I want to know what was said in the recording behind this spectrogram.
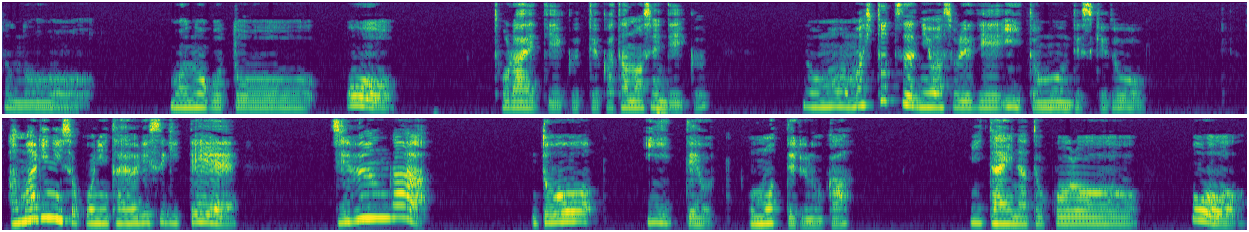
その、物事を捉えていくっていうか、楽しんでいくのも、まあ、一つにはそれでいいと思うんですけど、あまりにそこに頼りすぎて、自分がどういいって思ってるのか？みたいなところを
